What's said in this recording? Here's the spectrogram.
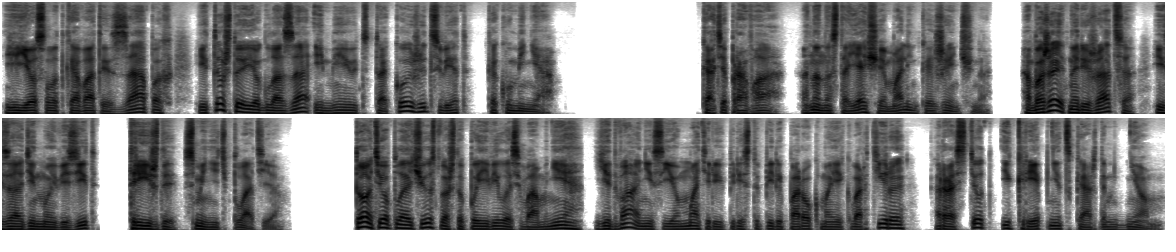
ее сладковатый запах и то, что ее глаза имеют такой же цвет, как у меня. Катя права, она настоящая маленькая женщина. Обожает наряжаться и за один мой визит трижды сменить платье. То теплое чувство, что появилось во мне, едва они с ее матерью переступили порог моей квартиры, растет и крепнет с каждым днем.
